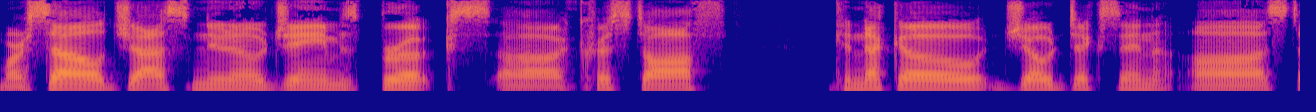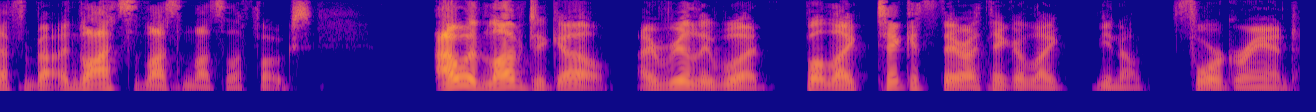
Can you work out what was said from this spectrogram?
Marcel, Jess, Nuno, James, Brooks, uh, Christoph, Kaneko, Joe Dixon, uh, Stefan, lots and lots and lots of folks. I would love to go. I really would. But like tickets there, I think are like you know four grand,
